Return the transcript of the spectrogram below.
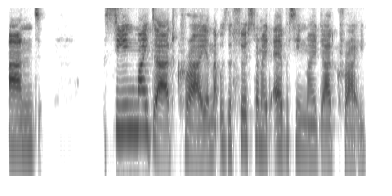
And seeing my dad cry, and that was the first time I'd ever seen my dad cry.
